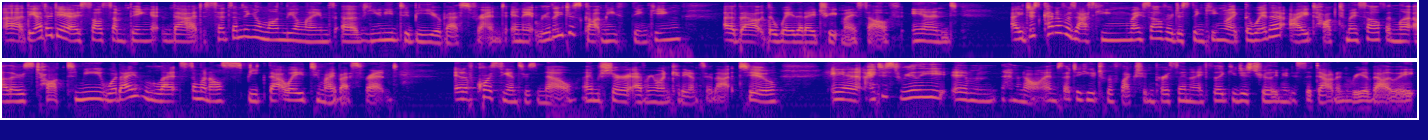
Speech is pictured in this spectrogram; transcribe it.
Uh, the other day, I saw something that said something along the lines of you need to be your best friend. And it really just got me thinking about the way that I treat myself. And I just kind of was asking myself, or just thinking, like, the way that I talk to myself and let others talk to me, would I let someone else speak that way to my best friend? And of course, the answer is no. I'm sure everyone could answer that too. And I just really am, I don't know, I'm such a huge reflection person. I feel like you just really need to sit down and reevaluate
